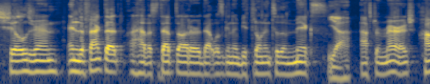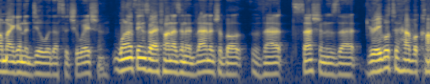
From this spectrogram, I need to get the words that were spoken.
children, and the fact that I have a stepdaughter that was gonna be thrown into the mix yeah. after marriage, how am I going to deal with that situation? One of the things that I found as an advantage about that session is that you're able to have a conversation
